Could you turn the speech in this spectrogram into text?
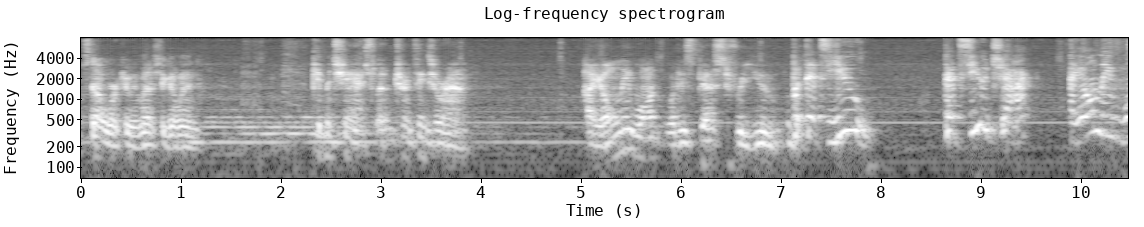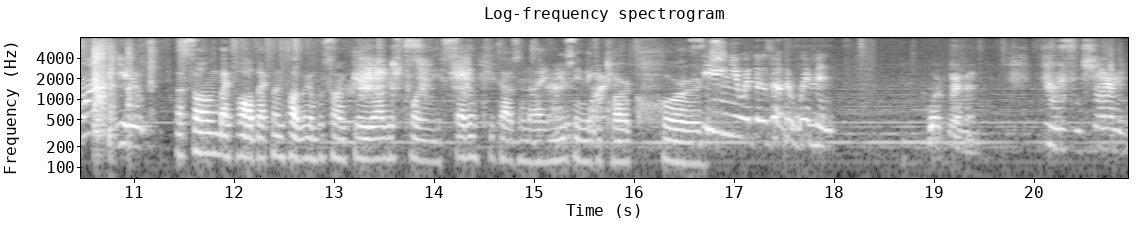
It's not working. We might have to go in. Give him a chance. Let him turn things around. I only want what is best for you. But that's you. That's you, Jack. I only want you. A song by Paul Beckman, Public Input song created August 27, 2009, using the guitar chords. Seeing you with those other women, What women? Phyllis and Sharon.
